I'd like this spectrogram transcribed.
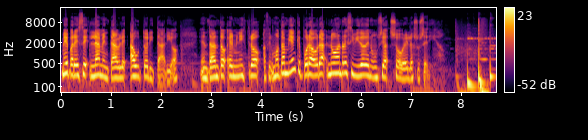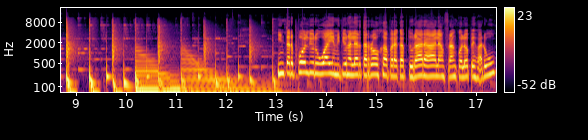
me parece lamentable, autoritario. En tanto, el ministro afirmó también que por ahora no han recibido denuncia sobre lo sucedido. Interpol de Uruguay emitió una alerta roja para capturar a Alan Franco López Barú,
